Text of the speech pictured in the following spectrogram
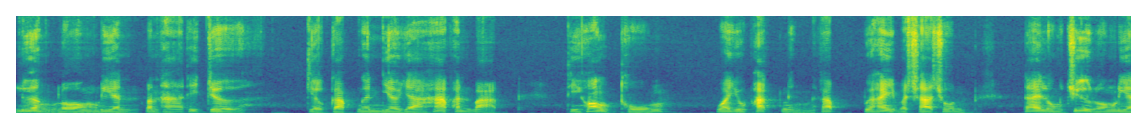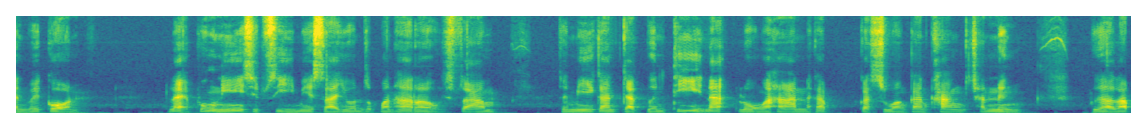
เรื่องร้องเรียนปัญหาที่เจอ เกี่ยวกับเงินเยียวยา 5,000 บาท ที่ห้องโถงวายุพักหนึ่งนะครับ เพื่อให้ประชาชนได้ลงชื่อร้องเรียนไว้ก่อน และพรุ่งนี้ 14 เมษายน 2563 จะมีการจัดพื้นที่ณโรงอาหารนะครับ กระทรวงการคลังชั้นหนึ่งเพื่อรับ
